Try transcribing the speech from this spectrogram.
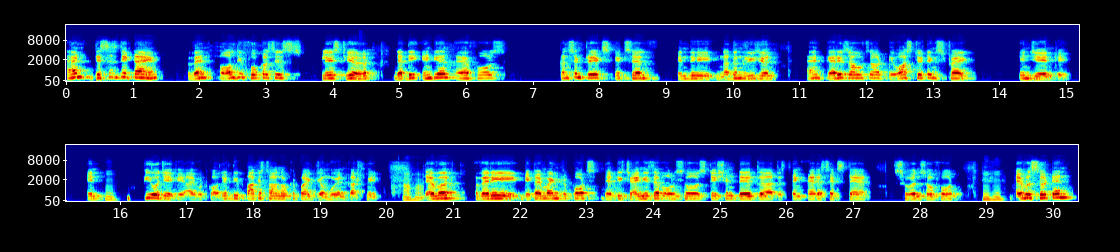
And this is the time when all the focus is placed here that the Indian Air Force concentrates itself in the northern region and carries out a devastating strike in JNK, in hmm. POJK, I would call it, the Pakistan occupied Jammu and Kashmir. Uh-huh. There were very determined reports that the Chinese have also stationed their uh, this thing, air assets there, so and so forth. Mm-hmm. There were certain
